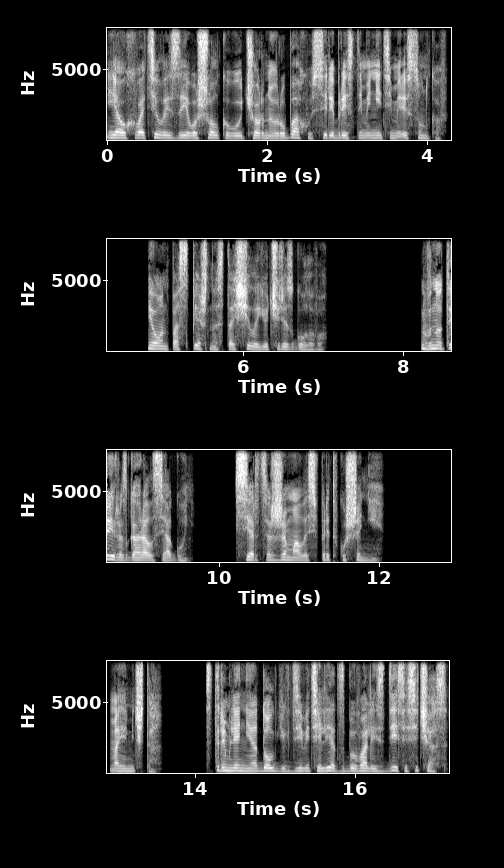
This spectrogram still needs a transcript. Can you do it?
Я ухватилась за его шелковую черную рубаху с серебристыми нитями рисунков, и он поспешно стащил ее через голову. Внутри разгорался огонь. Сердце сжималось в предвкушении. Моя мечта. Стремления долгих девяти лет сбывались здесь и сейчас.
